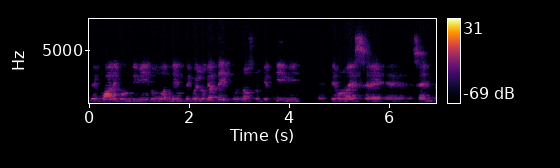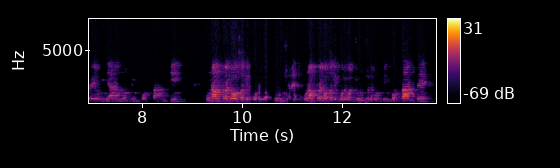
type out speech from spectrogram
del quale condivido totalmente quello che ha detto. I nostri obiettivi eh, devono essere eh, sempre ogni anno più importanti. Un'altra cosa che volevo aggiungere, un'altra cosa che volevo aggiungere molto importante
